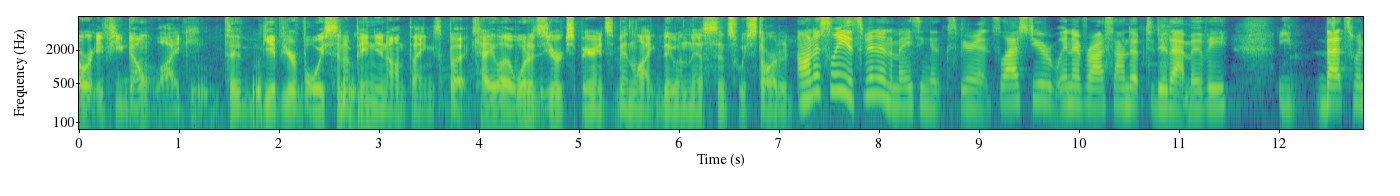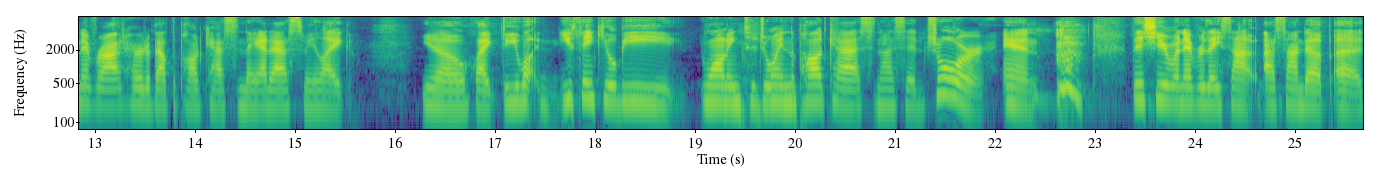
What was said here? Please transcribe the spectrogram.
or if you don't like to give your voice and opinion on things. But Kayla, what has your experience been like doing this since we started? Honestly, it's been an amazing experience. Last year, whenever I signed up to do that movie, that's whenever I heard about the podcast, and they had asked me like, you know, like, do you want? You think you'll be wanting to join the podcast? And I said, sure. And this year, whenever they signed, I signed up. Uh,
